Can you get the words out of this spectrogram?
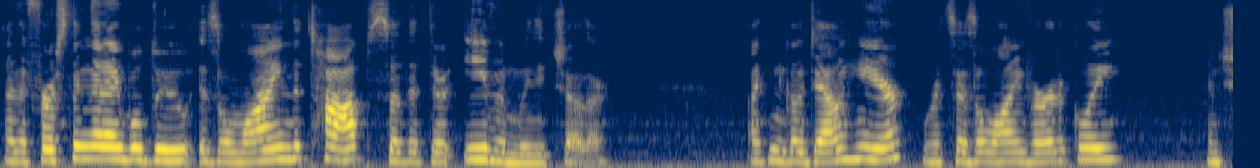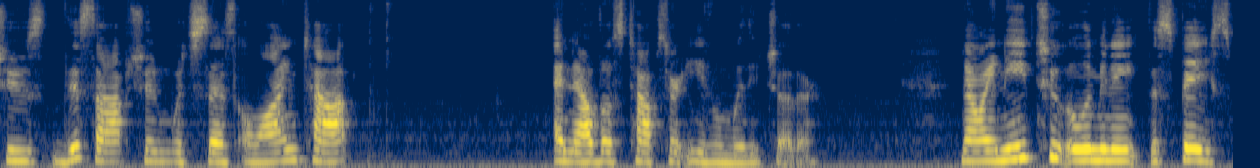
And the first thing that I will do is align the tops so that they're even with each other. I can go down here where it says align vertically and choose this option which says align top and now those tops are even with each other. Now I need to eliminate the space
